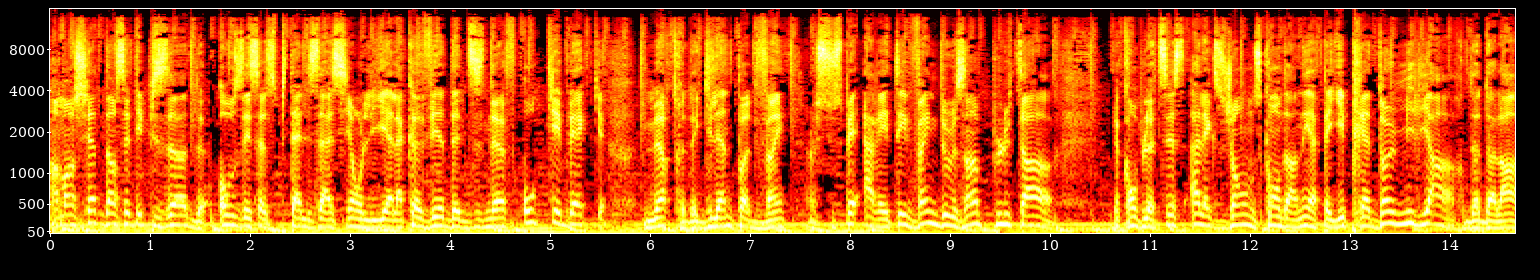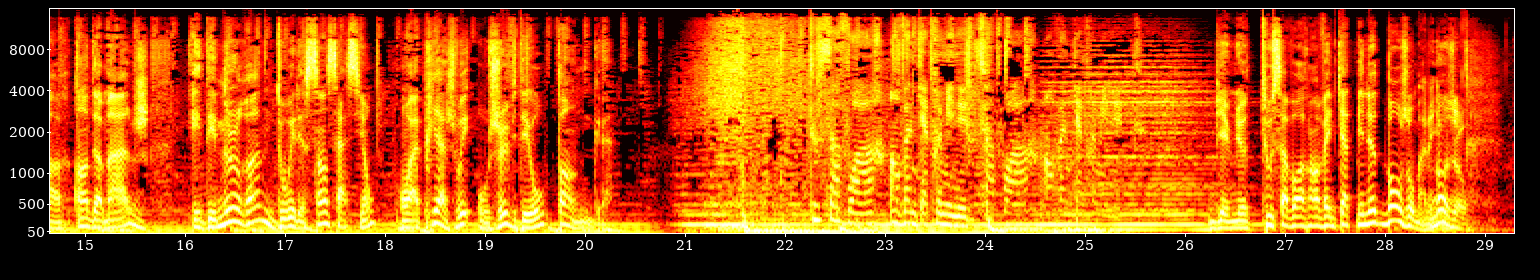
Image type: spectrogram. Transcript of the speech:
En manchette dans cet épisode, hausse des hospitalisations liées à la COVID-19 au Québec. Meurtre de Guylaine Potvin, un suspect arrêté 22 ans plus tard. Le complotiste Alex Jones condamné à payer près d'un milliard de dollars en dommages. Et des neurones doués de sensations ont appris à jouer aux jeux vidéo Pong. Tout savoir en 24 minutes. Tout savoir en 24 minutes. Bienvenue à Tout savoir en 24 minutes. Bonjour Marie. Bonjour.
